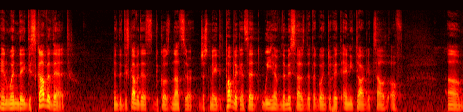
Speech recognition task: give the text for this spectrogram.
And when they discovered that, and they discovered that because Nasser just made it public and said, we have the missiles that are going to hit any target south of um,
